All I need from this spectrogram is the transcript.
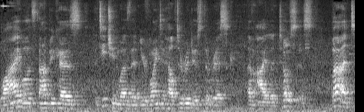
Why? Well, it's not because the teaching was that you're going to help to reduce the risk of eyelid ptosis. But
